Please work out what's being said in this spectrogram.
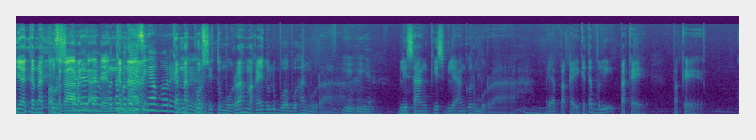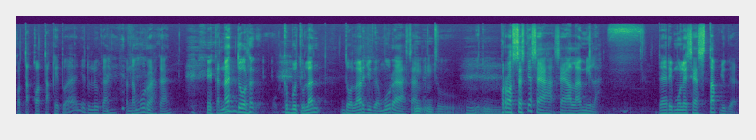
ya karena kurs sekarang Karena nggak ada yang Singapura ya. karena kurs itu murah makanya dulu buah-buahan murah. Iya. Beli sangkis, beli anggur murah. Ya pakai kita beli pakai pakai kotak-kotak itu aja dulu kan karena murah kan. karena dolar kebetulan dolar juga murah saat itu. Jadi prosesnya saya saya alami lah. Dari mulai saya staf juga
